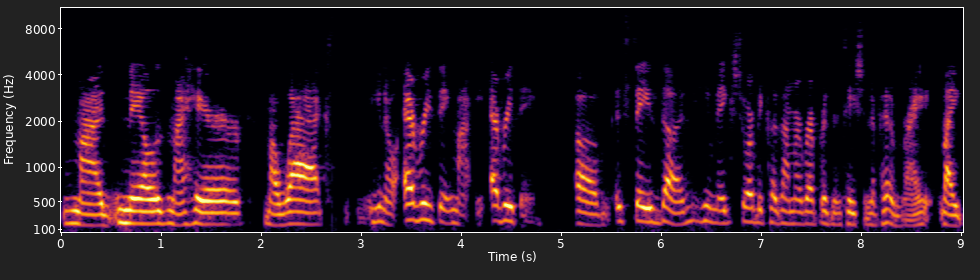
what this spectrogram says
my nails, my hair, my wax, you know, everything, my everything. Um, it stays done. He makes sure because I'm a representation of him, right? Like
